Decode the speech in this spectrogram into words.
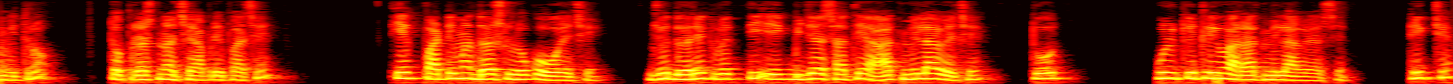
મિત્રો, તો પ્રશ્ન છે આપણી પાસે. એક પાર્ટીમાં દસ લોકો હોય છે. જો દરેક વ્યક્તિ એકબીજા સાથે હાથ મિલાવે છે, તો કુલ કેટલી વાર હાથ મિલાવે હશે? ઠીક છે?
